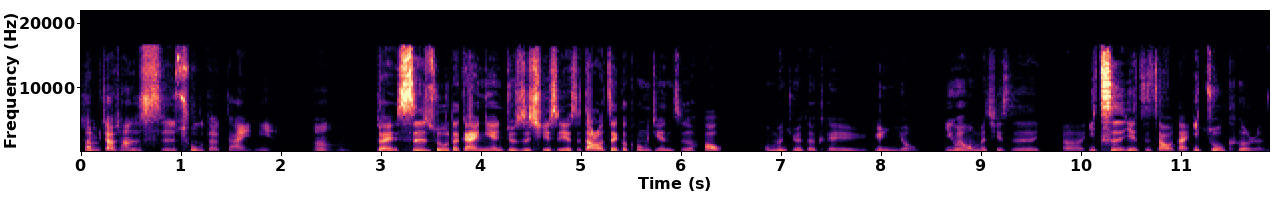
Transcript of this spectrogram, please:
算比较像是私厨的概念。嗯，对，私厨的概念就是其实也是到了这个空间之后，我们觉得可以运用。因为我们其实呃一次也只招待一桌客人，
